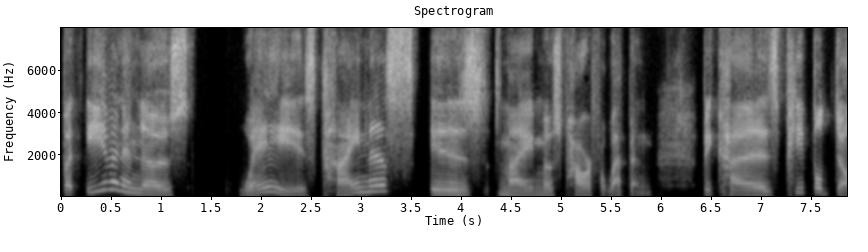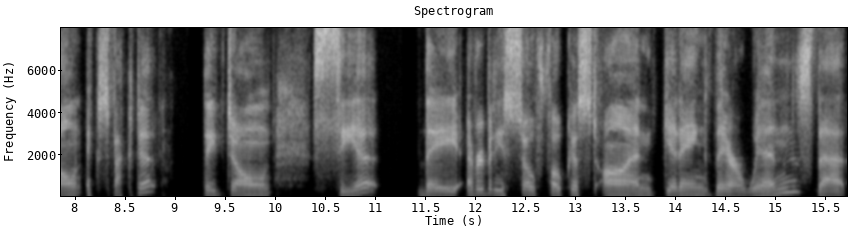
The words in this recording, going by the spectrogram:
But even in those ways, kindness is my most powerful weapon because people don't expect it. They don't see it they everybody's so focused on getting their wins that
